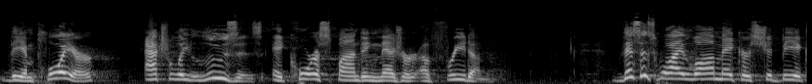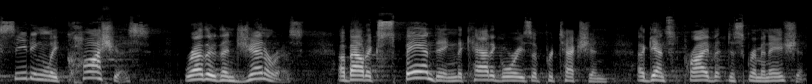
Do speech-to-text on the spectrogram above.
the employer, actually loses a corresponding measure of freedom. This is why lawmakers should be exceedingly cautious rather than generous about expanding the categories of protection against private discrimination.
